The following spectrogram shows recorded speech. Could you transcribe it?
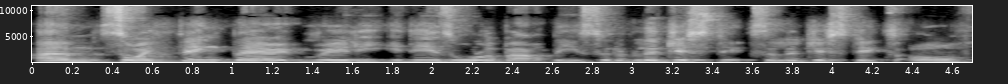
Um, so I think there it really it is all about these sort of logistics, the logistics of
